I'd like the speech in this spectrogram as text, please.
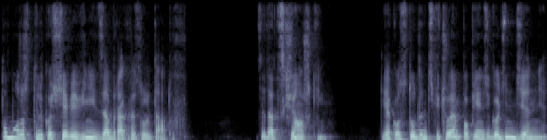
to możesz tylko siebie winić za brak rezultatów. Cytat z książki. Jako student ćwiczyłem po 5 godzin dziennie.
